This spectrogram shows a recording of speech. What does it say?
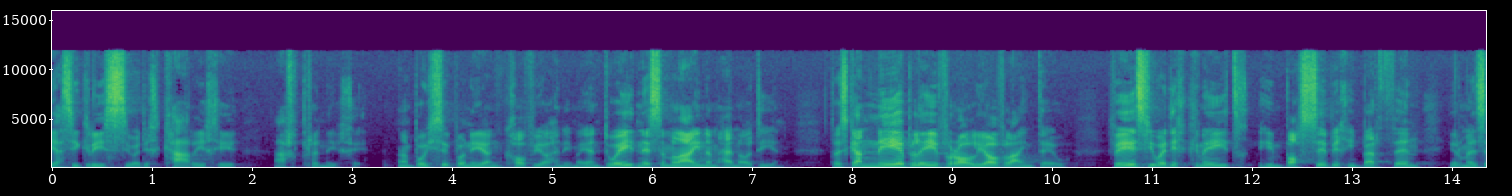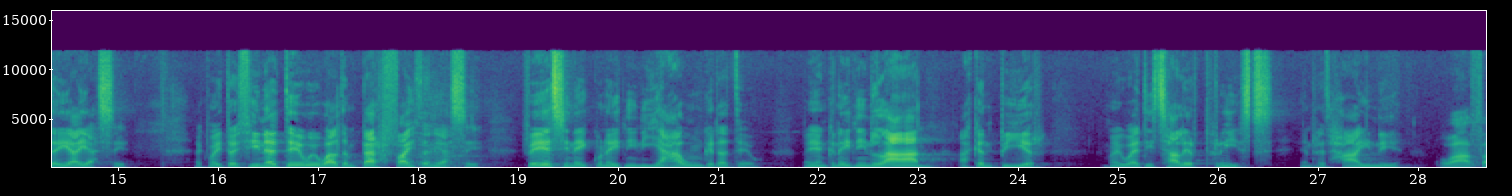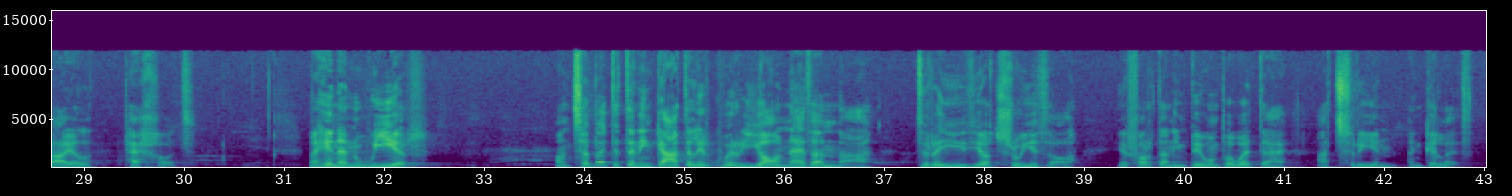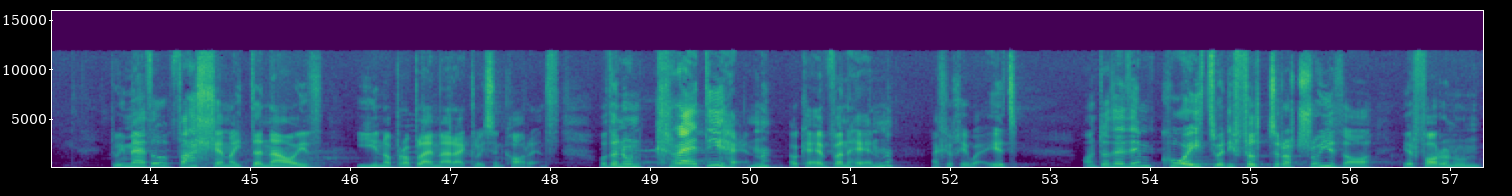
Iesu Gris sydd wedi'ch caru chi a'ch prynu chi. Mae'n bwysig bod ni yn cofio hynny. Mae e'n dweud nes ymlaen ym henod un. Does gan neb le i frolio flaen Dyw. Fe sydd wedi'ch gwneud hi'n bosib i chi berthyn i'r meseia Iesu. Ac mae doethineb Dyw i'w weld yn berffaith yn Iesu. Fe sy'n ei gwneud ni'n iawn gyda Dyw. Mae e'n gwneud ni'n lan ac yn bir. Mae wedi talu'r pris yn rhyddhau ni o afael pechod. Mae hyn yn wir, ond tybed ydym ni'n gadael i'r gwirionedd yma dreiddio trwyddo i'r ffordd da ni'n byw yn bywydau a trin yn gilydd. Dwi'n meddwl falle mai dyna oedd un o broblemau'r eglwys yn Corinth. Oedden nhw'n credu hyn, oce, okay, fan hyn, allwch chi weid, ond oedd e ddim cweit wedi ffiltro trwyddo i'r ffordd o'n nhw'n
